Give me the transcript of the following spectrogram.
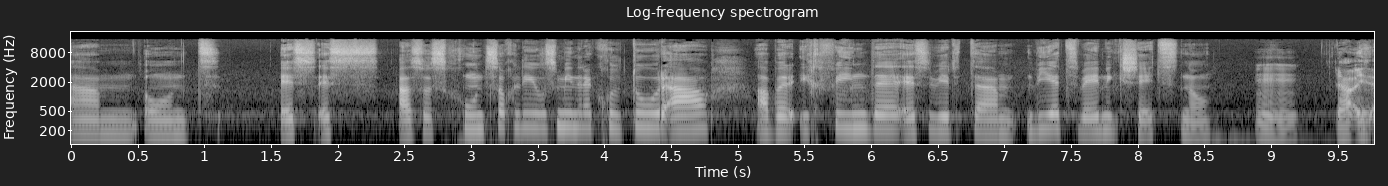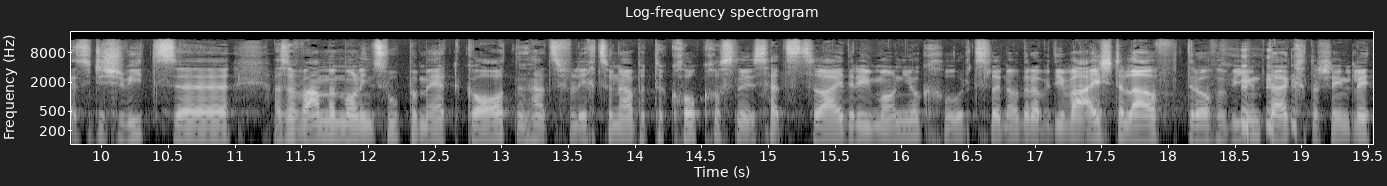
Ähm, und es, es, also es kommt so ein aus meiner Kultur auch, aber ich finde, es wird ähm, wie zu wenig geschätzt noch. Mhm. Ja, also der Schweiz, äh, also wenn man mal in den Supermarkt geht, dann hat es vielleicht so neben der Kokosnuss hat's zwei, drei Maniok-Wurzeln, oder? Aber die meisten laufen daran vorbei und denken wahrscheinlich,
